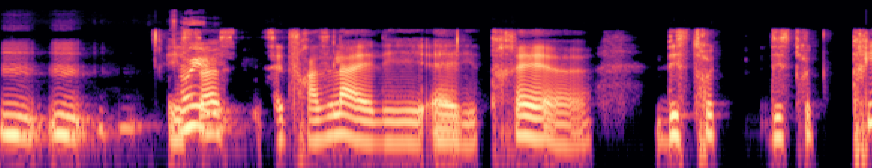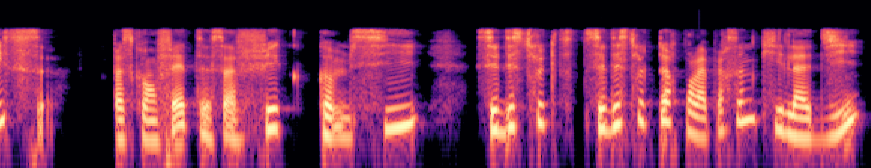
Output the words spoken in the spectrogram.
Et ça, cette phrase-là, elle est, elle est très destructrice parce qu'en fait, ça fait comme si c'est destructeur pour la personne qui l'a dit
